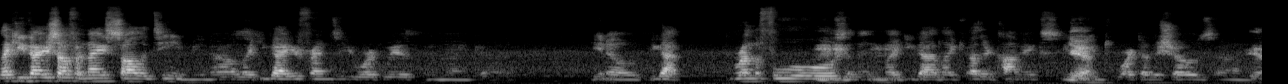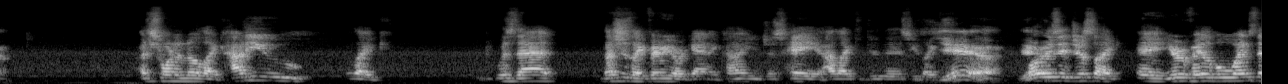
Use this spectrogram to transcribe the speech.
like you got yourself a nice solid team. You know, like you got your friends that you work with, and like uh, you know you got Run the Fools, Mhm, and then mhm. like you got like other comics. You Yeah. know, you worked other shows. Um, Yeah. I just want to know like how do you like was that that's just like very organic, huh? You just hey, I like to do this. You like to do that. yeah, yeah. Or is it just like, hey, you're available Wednesday?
